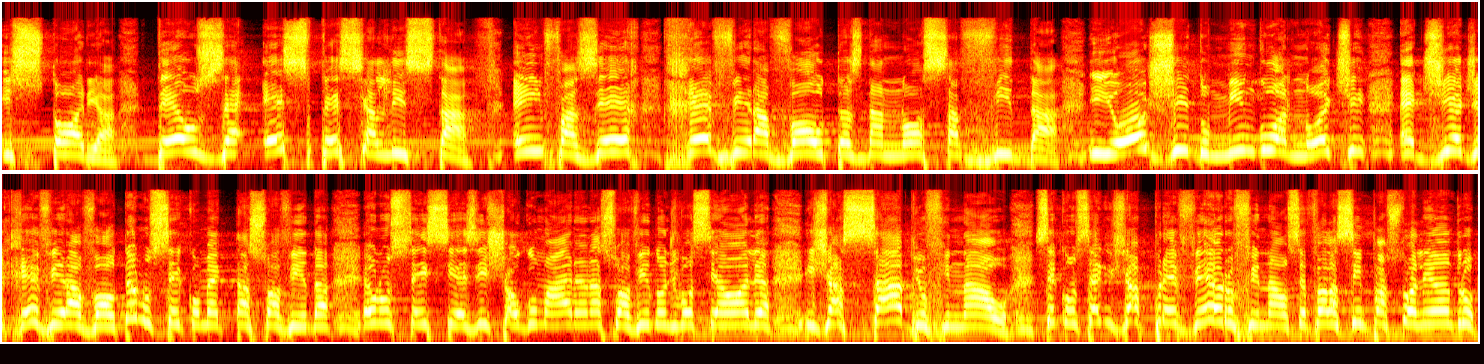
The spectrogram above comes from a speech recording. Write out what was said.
história. Deus é especialista em fazer reviravoltas na nossa vida. E hoje, domingo à noite, é dia de reviravolta. Eu não sei como é que está a sua vida. Eu não sei se existe alguma área na sua vida onde você olha e já sabe o final, você consegue já prever o final. Você fala assim, Pastor Leandro,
